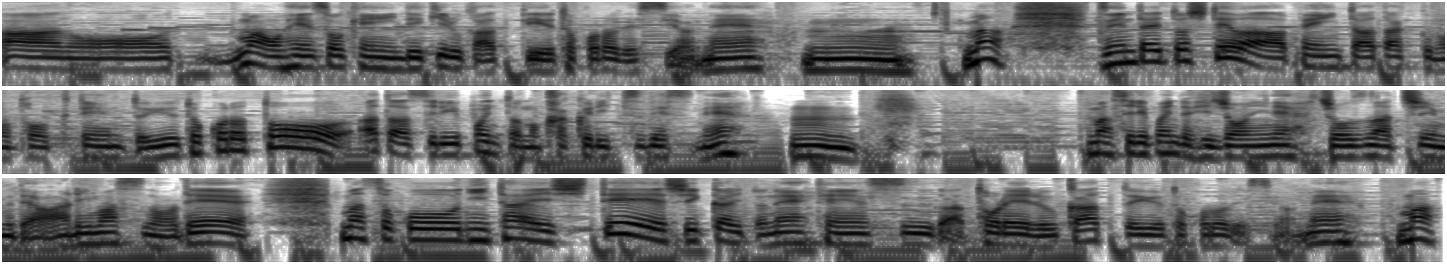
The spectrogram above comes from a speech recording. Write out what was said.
あのまあオフェンスを牽引できるかっていうところですよね。うん。まあ、全体としてはペイントアタックの得点というところとあとはスリーポイントの確率ですね。うんまあ、スリーポイント非常にね、上手なチームではありますので、まあ、そこに対してしっかりとね、点数が取れるかというところですよね。まあ、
